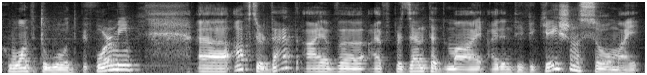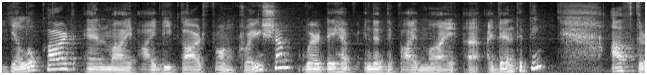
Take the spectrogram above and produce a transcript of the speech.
who wanted to vote before me. after that, I've I've presented my identification, so my yellow card and my ID card from Croatia, where they have identified my identity. After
